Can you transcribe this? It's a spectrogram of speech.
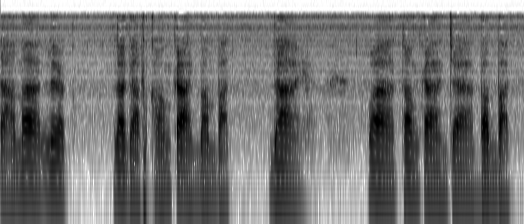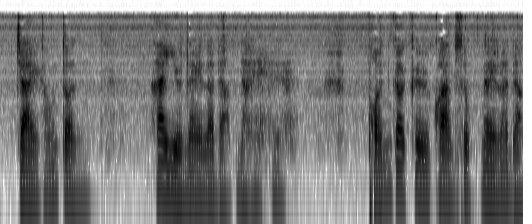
สามารถเลือกระดับของการบำบัดได้ ว่าต้องการจะบำบัดใจของตนให้อยู่ในระดับไหน ผลก็คือความสุขในระดับ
